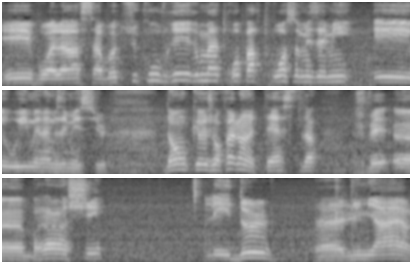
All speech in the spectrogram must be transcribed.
Et voilà, ça va-tu couvrir ma 3x3 ça mes amis? Et oui mesdames et messieurs. Donc euh, je vais faire un test là. Je vais euh, brancher les deux euh, lumières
